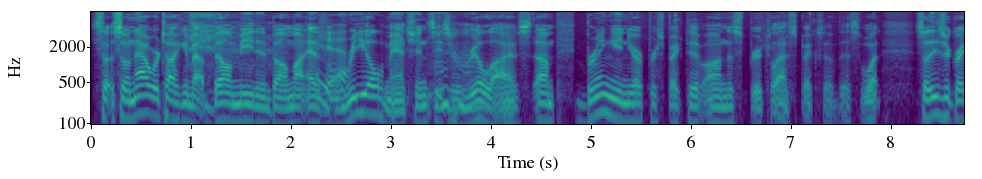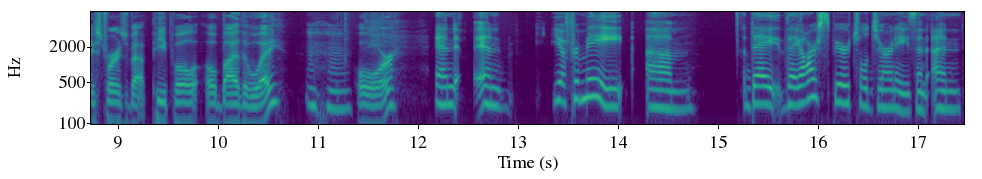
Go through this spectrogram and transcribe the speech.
So, so now we're talking about Belle Meade and Belmont as Yeah. Mm-hmm. real mansions. These are real lives. Um, bring in your perspective on the spiritual aspects of this. What? So these are great stories about people. Oh, by the way, Mm-hmm. or and and you know for me um, they they are spiritual journeys and and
